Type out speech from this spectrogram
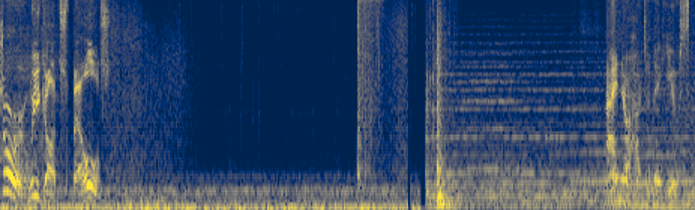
Sure, we got spells. I know how to make use.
